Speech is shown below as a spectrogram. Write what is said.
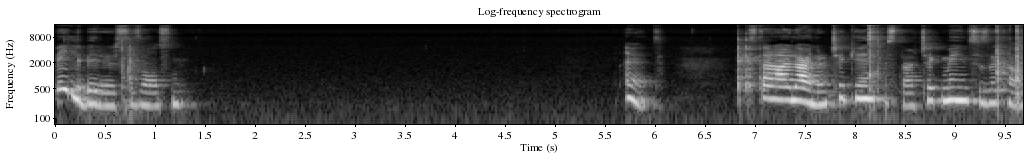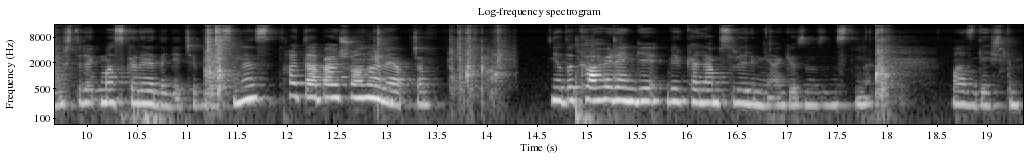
Belli belirsiz olsun. Evet. İster eyeliner çekin, ister çekmeyin. Size kalmış. Direkt maskaraya da geçebilirsiniz. Hatta ben şu an öyle yapacağım. Ya da kahverengi bir kalem sürelim ya gözünüzün üstüne. Vazgeçtim.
